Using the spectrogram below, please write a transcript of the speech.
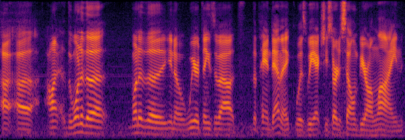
uh, uh, on the one of the one of the you know weird things about the pandemic was we actually started selling beer online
